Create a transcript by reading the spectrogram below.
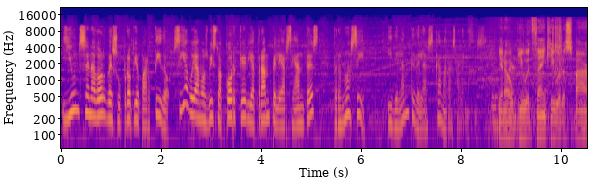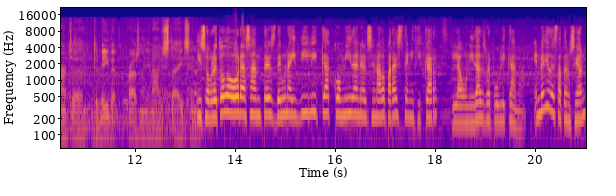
y un senador de su propio partido. Sí habíamos visto a Corker y a Trump pelearse antes, pero no así, y delante de las cámaras además. Y sobre todo horas antes de una idílica comida en el Senado para escenificar la unidad republicana. En medio de esta tensión,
